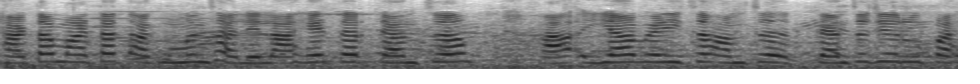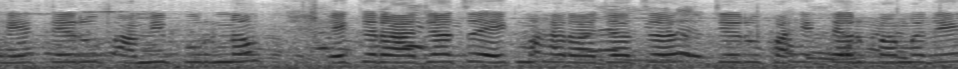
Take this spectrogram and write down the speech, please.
थाटामाटात आगमन झालेलं आहे. तर त्यांचं यावेळीचं आमचं त्यांचं जे रूप आहे ते रूप आम्ही पूर्ण एक राजाचं एक महाराजाचं जे रूप आहे त्या रूपामध्ये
